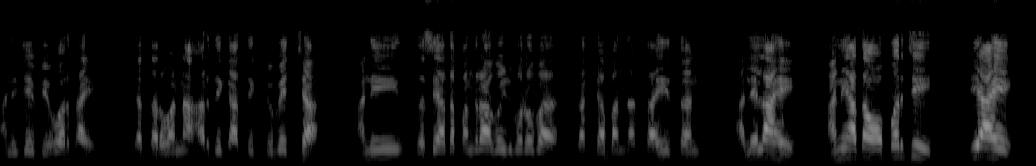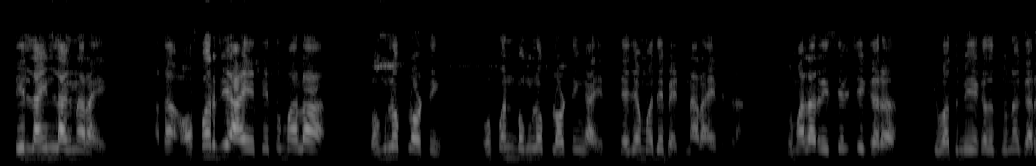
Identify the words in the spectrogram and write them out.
आणि जे व्ह्युअर्स आहे त्या सर्वांना हार्दिक हार्दिक शुभेच्छा. आणि जसे आता पंधरा ऑगस्ट बरोबर रक्षाबंधनचाही सण आलेला आहे आणि आता ऑफरची जी आहे ती लाईन लागणार आहे. आता ऑफर जे आहे ते तुम्हाला bungalow plotting open bungalow plotting आहे त्याच्यामध्ये भेटणार आहे मित्रांनो. तुम्हाला रिसेलची घरं किंवा तुम्ही एखादं जुनं घर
